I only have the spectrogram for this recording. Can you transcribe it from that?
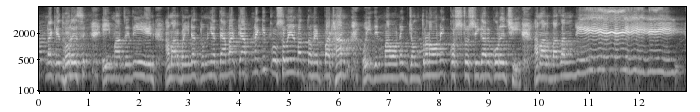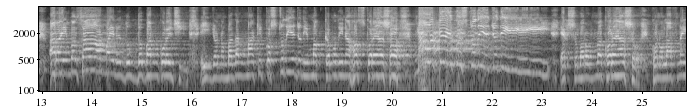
আপনাকে ধরেছে। এই মা যেদিন আমার দুনিয়াতে আমাকে আপনাকে প্রসবের মাধ্যমে পাঠান ওই দিন মা অনেক যন্ত্রণা, অনেক কষ্ট স্বীকার করেছি। আমার বাজান আড়াই বছর মায়ের দুগ্ধ পান করেছি। এই জন্য বাদান মাকে কষ্ট দিয়ে যদি মক্কা মদিনা হজ করে আসো, মাকে কষ্ট দিয়ে যদি একশো বার উম্মা করে আসো। কোনো লাভ নাই,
